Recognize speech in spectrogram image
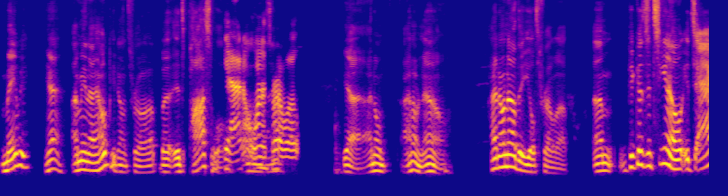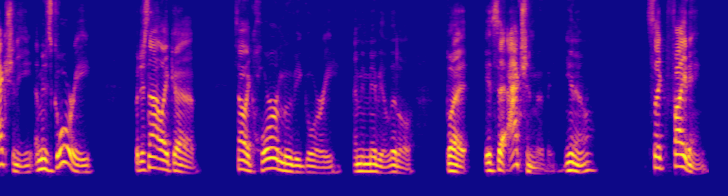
maybe. Yeah. I mean, I hope you don't throw up, but it's possible. Yeah, I don't want to throw up. Yeah, I don't I don't know. I don't know that you'll throw up. Um, because it's you know, it's actiony. I mean, it's gory, but it's not like a it's not like horror movie gory. I mean, maybe a little, but it's an action movie, you know. It's like fighting.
